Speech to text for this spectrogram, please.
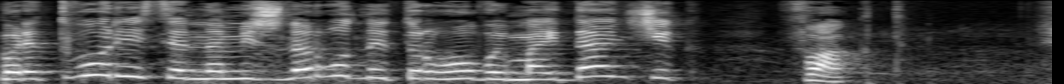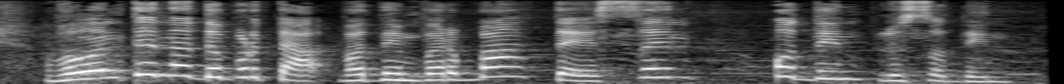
перетворюється на міжнародний торговий майданчик – факт. Валентина Доброта, Вадим Верба, ТСН 1+,1.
